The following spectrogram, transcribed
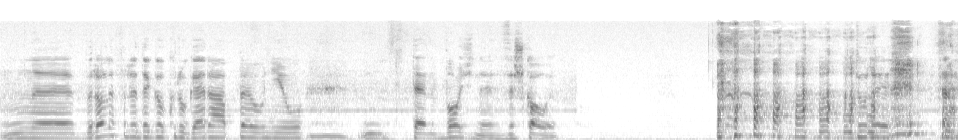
Mm, e, Rolę Freddy'ego Krugera pełnił ten woźny ze szkoły. który. Tak.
